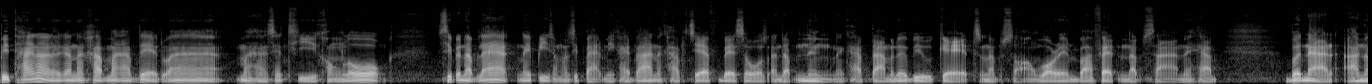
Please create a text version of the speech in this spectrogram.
ปิดท้ายหน่อยแล้วกันนะครับ มาอัปเดตว่ามหาเศรษฐีของโลก 10 อันดับแรกในปี 2018 มีใครบ้างนะครับเจฟเบโซสอันดับ1นะครับตามมาด้วยบิลเกตส์อันดับ 2 วอร์เรนบัฟเฟตต์อันดับ 3 นะครับเบอร์นาร์ดอาร์โน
